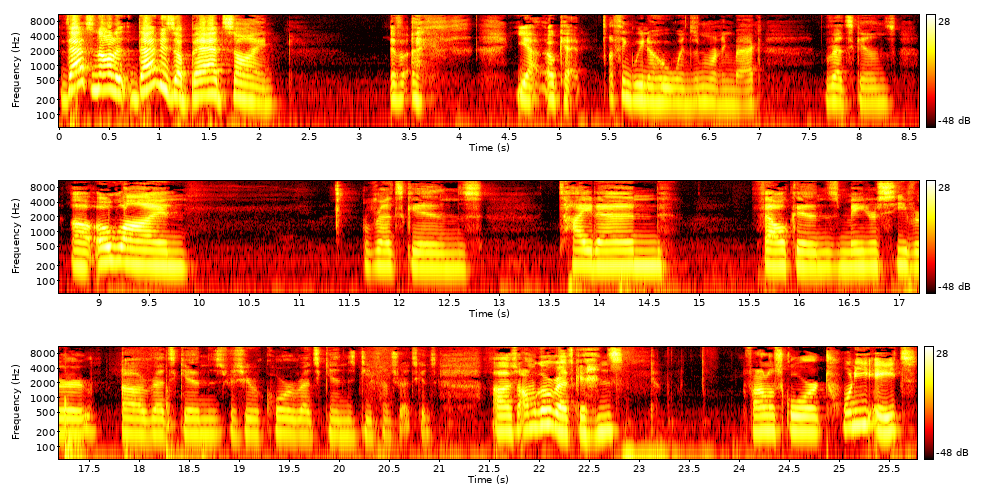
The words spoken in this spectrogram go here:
That's not a, that is a bad sign. If yeah, okay. I think we know who wins in running back. Redskins. Uh, o line. Redskins. Tight end. Falcons. Main receiver. Uh, Redskins. Receiver core. Redskins. Defense. Redskins. Uh, so I'm gonna go Redskins. Final score 28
